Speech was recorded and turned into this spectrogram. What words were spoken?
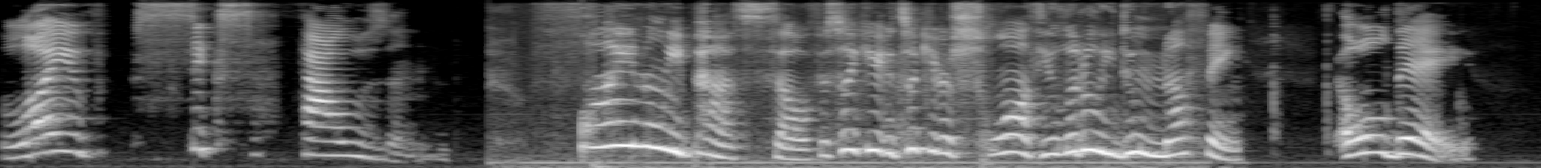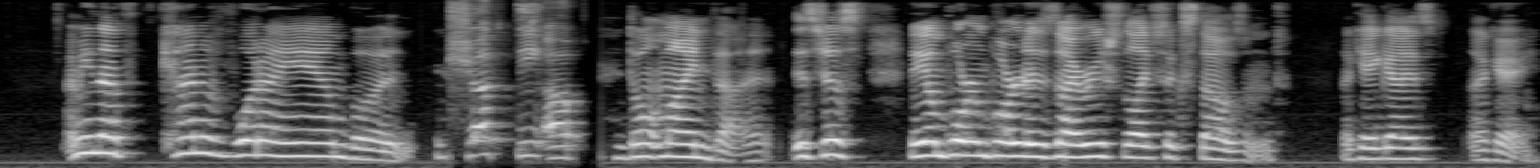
live 6,000. Finally past self. It's like you, it's like you're a sloth. You literally do nothing all day. I mean, that's kind of what I am, but. Shut the up. Don't mind that. It's just the important part is I reached life 6000. Okay, guys? Okay.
